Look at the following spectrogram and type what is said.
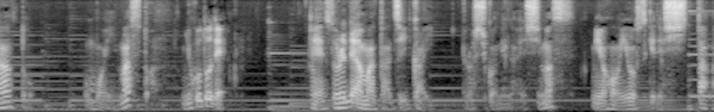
なと思います。ということで、えー、それではまた次回よろしくお願いします。宮本陽介でした。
